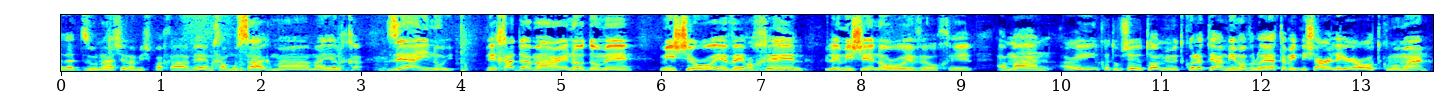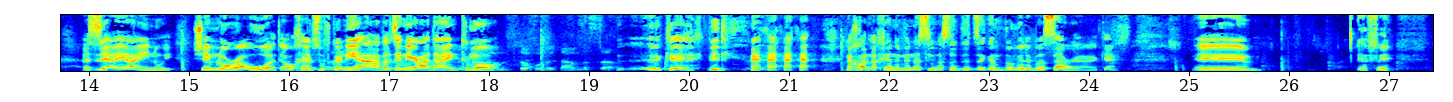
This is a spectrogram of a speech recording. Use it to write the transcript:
לתזונה של המשפחה, ואין לך מושג מה, מה יהיה לך. זה העינוי. ואחד אמר, אינו דומה מי שרואה ואוכל למי שאינו רואה ואוכל. המן, הרי כתוב שהיו תואמים את כל הטעמים, אבל הוא היה תמיד נשאר להיראות כמו מן. אז זה היה העינוי, שהם לא ראו, אתה אוכל סופגניה, אבל זה נראה עדיין כמו... אה, כן, בדיוק. נכון, לכן הם מנסים לעשות את זה גם דומה לבשר, אה, כן. אה, יפה.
